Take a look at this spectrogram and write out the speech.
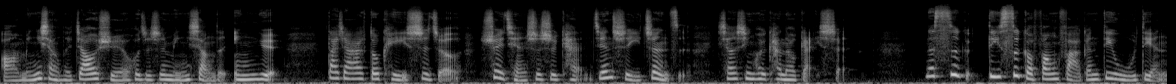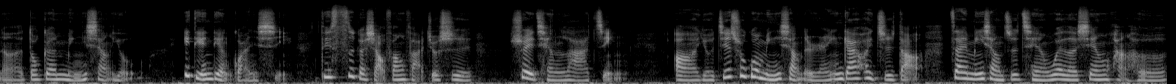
啊冥想的教学，或者是冥想的音乐，大家都可以试着睡前试试看，坚持一阵子，相信会看到改善。那四个第四个方法跟第五点呢，都跟冥想有一点点关系。第四个小方法就是睡前拉筋。啊，有接触过冥想的人应该会知道，在冥想之前，为了先缓和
